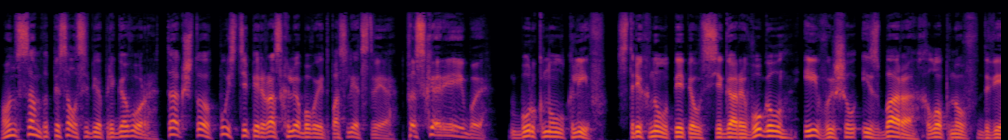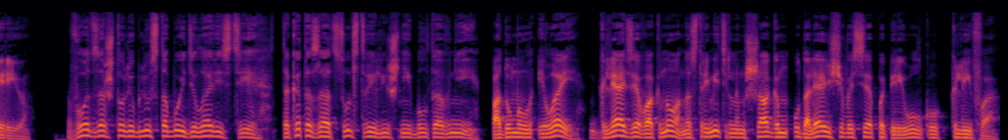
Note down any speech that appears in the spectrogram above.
Он сам подписал себе приговор, так что пусть теперь расхлебывает последствия. Поскорей бы!» Буркнул Клифф, стряхнул пепел с сигары в угол и вышел из бара, хлопнув дверью. «Вот за что люблю с тобой дела вести, так это за отсутствие лишней болтовни», — подумал Илай, глядя в окно на стремительным шагом удаляющегося по переулку Клифа.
